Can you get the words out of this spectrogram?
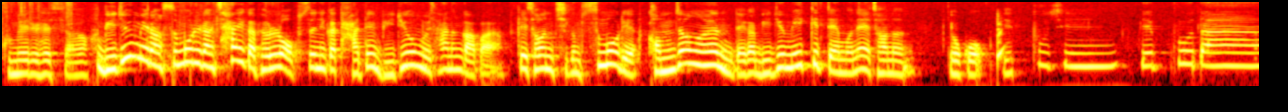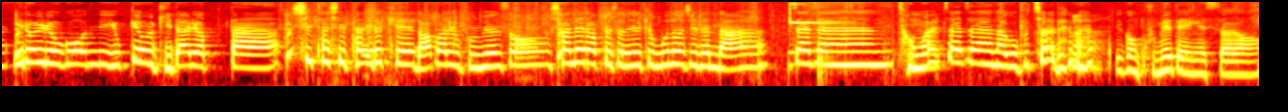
구매를 했어요. 미디움이랑 스몰이랑 차이가 별로 없으니까 다들 미디움을 사는가 봐요. 그래서 전 지금 스몰이에요. 검정은 내가 미디움이 있기 때문에 저는 요거 예쁘지? 예쁘다. 이러려고 언니 6개월 기다렸다. 싫다 싫다 이렇게 나발을 불면서 샤넬 앞에서는 이렇게 무너지는 나. 짜잔. 정말 짜잔 하고 붙여야 되나? 이건 구매 대행했어요.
